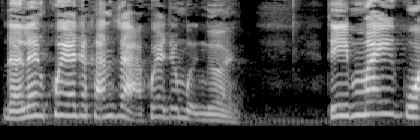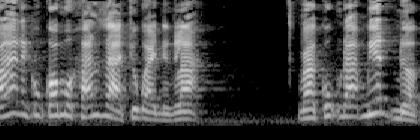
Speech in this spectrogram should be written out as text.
để lên khoe cho khán giả khoe cho mọi người. Thì may quá thì cũng có một khán giả chụp ảnh được lại. Và cũng đã biết được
